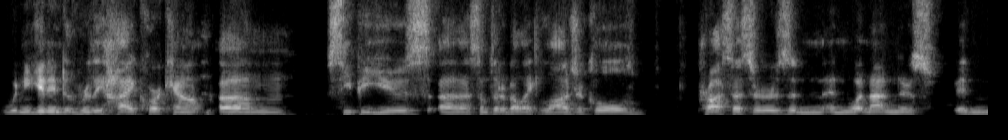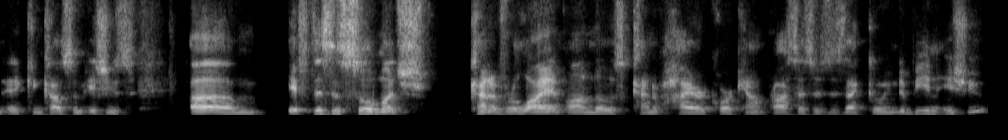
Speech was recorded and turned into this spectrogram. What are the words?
when you get into really high core count um, CPUs, uh, something about like logical processors and, and whatnot, and there's and it can cause some issues. Um, if this is so much kind of reliant on those kind of higher core count processors, is that going to be an issue?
